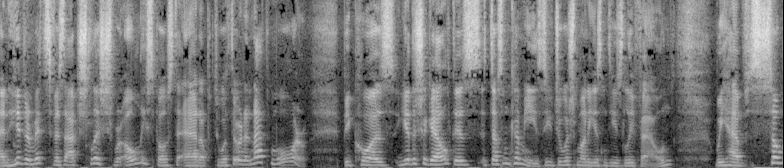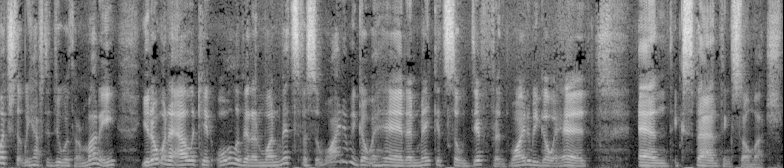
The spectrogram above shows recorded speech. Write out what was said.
And Hiddur mitzvahs at shlish we're only supposed to add up to a third and not more, because Yiddish geld is it doesn't come easy. Jewish money isn't easily found. We have so much that we have to do with our money. You don't want to allocate all of it on one mitzvah. So why do we go ahead and make it so different? Why do we go ahead and expand things so much?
